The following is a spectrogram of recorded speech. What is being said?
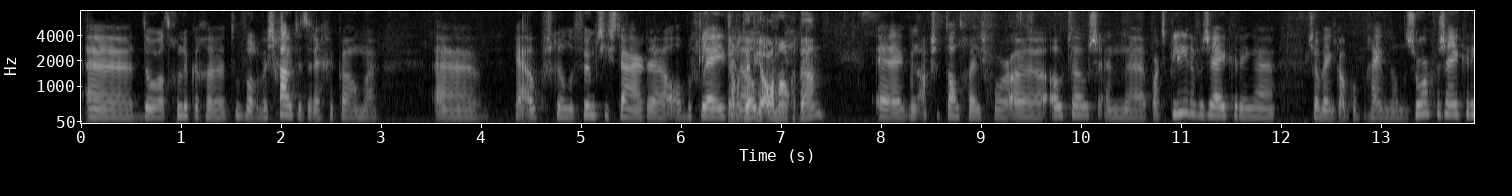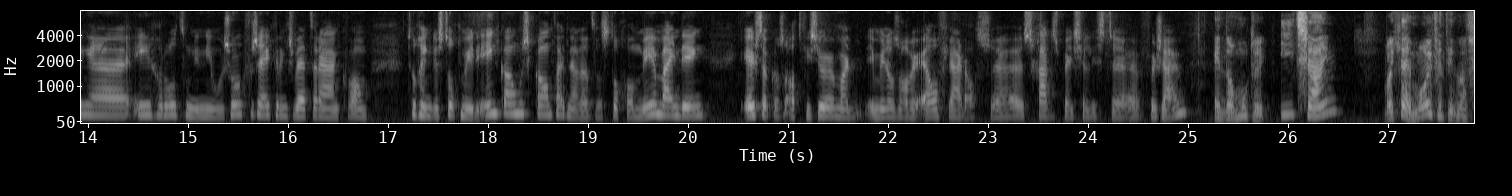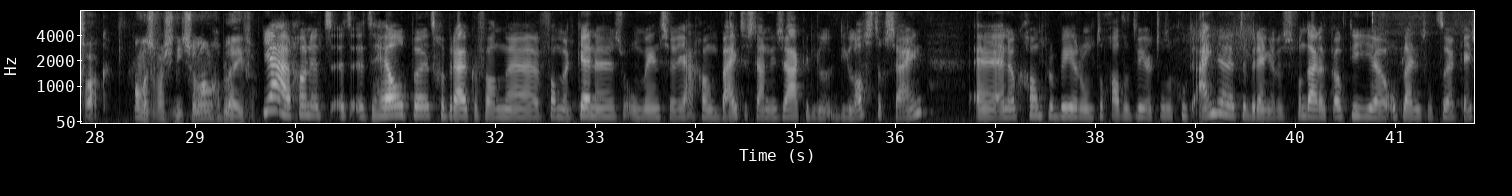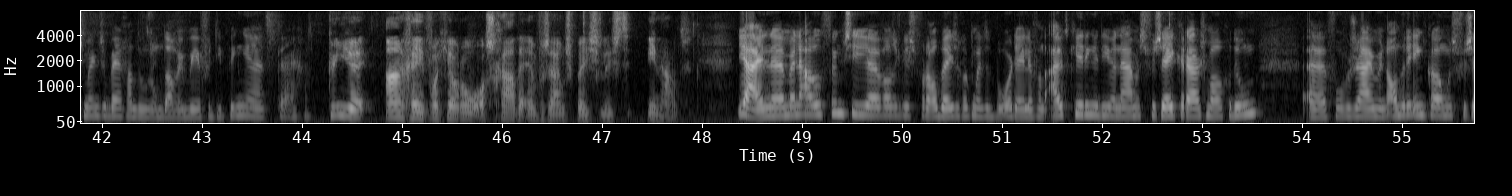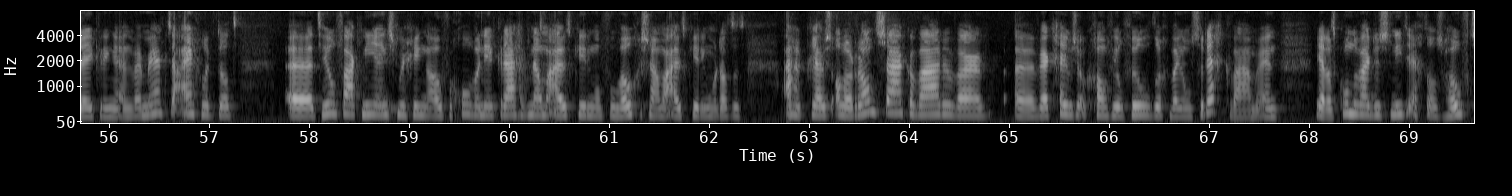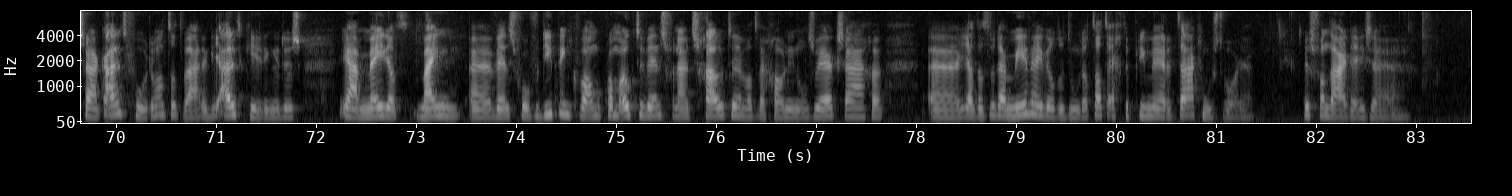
Uh, door wat gelukkige toevallen bij Schouten terechtgekomen. Uh, ja, ook verschillende functies daar uh, al bekleed. Ja, wat heb je allemaal gedaan? Uh, ik ben acceptant geweest voor uh, auto's en particuliere verzekeringen. Zo ben ik ook op een gegeven moment aan de zorgverzekeringen ingerold toen de nieuwe zorgverzekeringswet eraan kwam. Toen ging dus toch meer de inkomenskant uit. Nou, dat was toch wel meer mijn ding. Eerst ook als adviseur, maar inmiddels alweer elf jaar als schadespecialist verzuim. En dan moet er iets zijn wat jij mooi vindt in dat vak. Anders was je niet zo lang gebleven. Ja, gewoon het, het, het helpen, het gebruiken van, eh, van mijn kennis om mensen ja, gewoon bij te staan in zaken die, die lastig zijn. Eh, en ook gewoon proberen om toch altijd weer tot een goed einde te brengen. Dus vandaar dat ik ook die eh, opleiding tot case manager ben gaan doen om dan weer meer verdieping te krijgen. Kun je aangeven wat jouw rol als schade- en verzuimspecialist inhoudt? Ja, in mijn oude functie was ik dus vooral bezig ook met het beoordelen van uitkeringen die we namens verzekeraars mogen doen. voor verzuim en andere inkomensverzekeringen. En wij merkten eigenlijk dat uh, het heel vaak niet eens meer ging over, goh, wanneer krijg ik nou mijn uitkering of hoe hoog is nou mijn uitkering, maar dat het eigenlijk juist alle randzaken waren waar uh, werkgevers ook gewoon veelvuldig bij ons terecht kwamen. En ja, dat konden wij dus niet echt als hoofdzaak uitvoeren, want dat waren die uitkeringen. Dus ja, mee dat mijn uh, wens voor verdieping kwam, kwam ook de wens vanuit Schouten en wat wij gewoon in ons werk zagen, ja, dat we daar meer mee wilden doen, dat dat echt de primaire taak moest worden. Dus vandaar deze,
